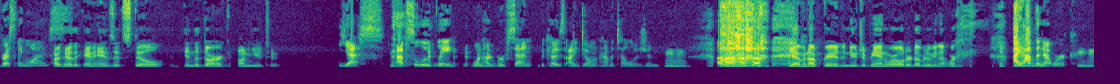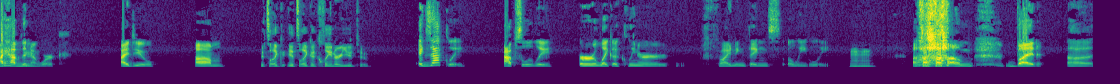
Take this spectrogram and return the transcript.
wrestling wise. Are, are they, and is it still in the dark on YouTube? Yes, absolutely, one hundred percent. Because I don't have a television. Do you haven't upgraded to New Japan World or WWE Network? I have the network. Mhm, I have the mhm. network. I do. Um, it's like it's like a cleaner YouTube. exactly, absolutely, or like a cleaner finding things illegally. hmm um, but uh,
